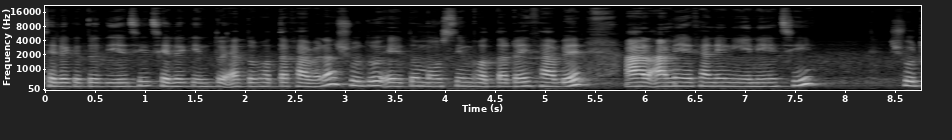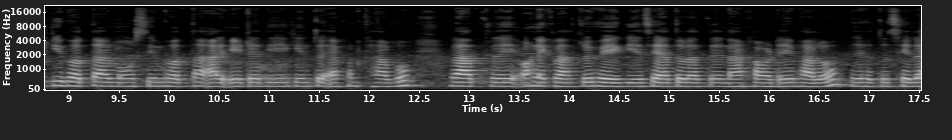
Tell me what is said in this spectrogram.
ছেলেকে তো দিয়েছি, ছেলে কিন্তু এত ভর্তা খাবে না, শুধু এই তো মৌসিম ভর্তাটাই খাবে। আর আমি এখানে নিয়ে নিয়েছি শুটকি ভর্তা আর মৌসিম ভর্তা, আর এটা দিয়ে কিন্তু এখন খাব। রাত্রে, অনেক রাত্রে হয়ে গিয়েছে। এত রাত্রে না খাওয়াটাই ভালো। যেহেতু ছেলে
